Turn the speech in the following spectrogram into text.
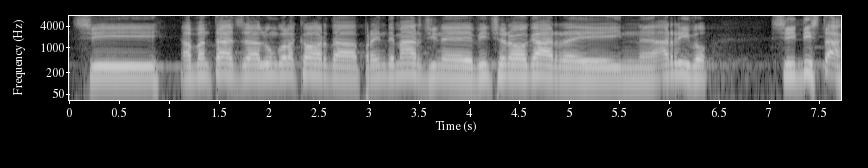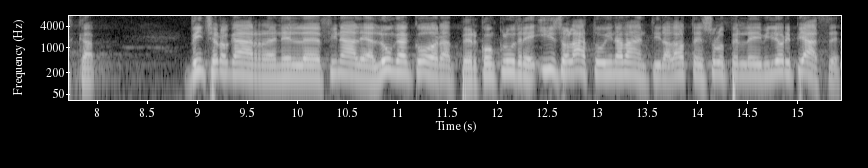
si avvantaggia lungo la corda, prende margine, vincerò Gar e in arrivo si distacca Vince Rogar nel finale, allunga ancora per concludere isolato in avanti, la lotta è solo per le migliori piazze.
